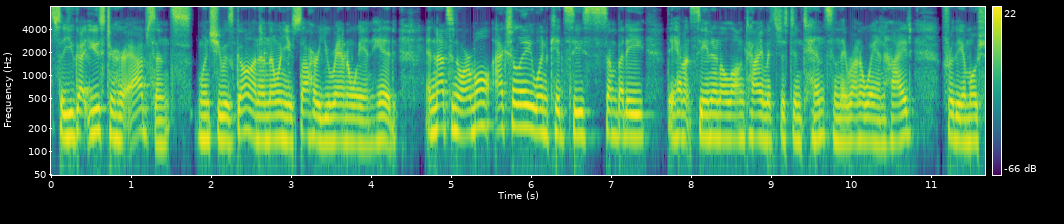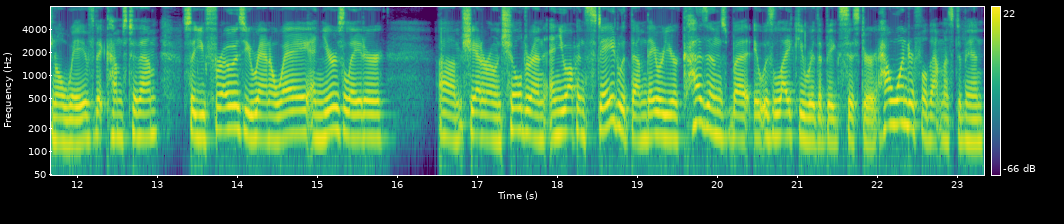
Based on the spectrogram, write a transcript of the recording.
So you got used to her absence when she was gone, and then when you saw her, you ran away and hid. And that's normal, actually. When kids see somebody they haven't seen in a long time, it's just intense, and they run away and hide for the emotional wave that comes to them. So you froze, you ran away, and years later, um, she had her own children, and you often stayed with them. They were your cousins, but it was like you were the big sister. How wonderful that must have been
